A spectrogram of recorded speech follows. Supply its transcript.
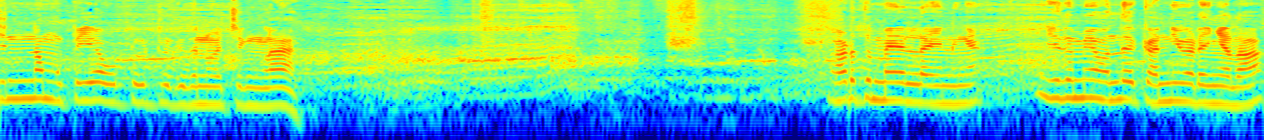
சின்ன முட்டையாக விட்டுக்கிட்டு இருக்குதுன்னு வச்சுங்களேன் அடுத்து மேல் லைனுங்க இதுவுமே வந்து கன்னி விடைங்க தான்.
